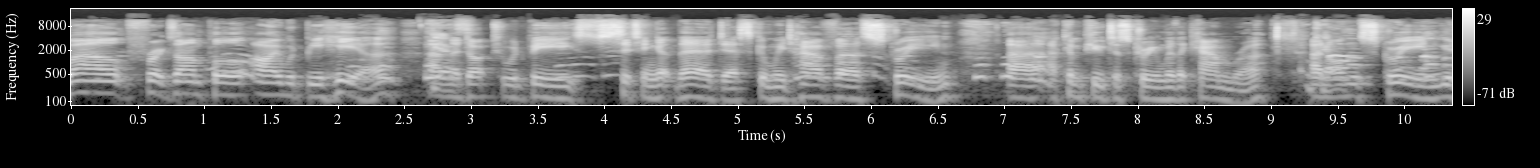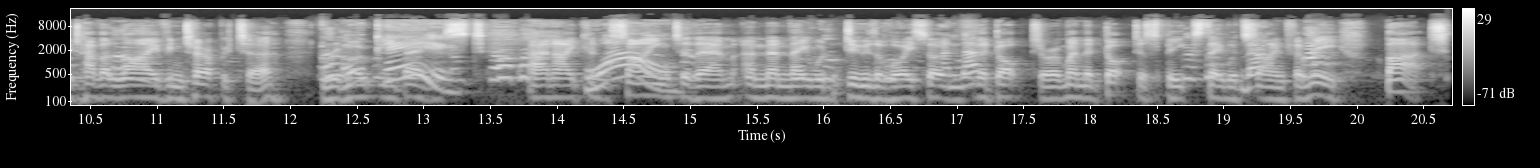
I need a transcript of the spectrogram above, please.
Well, for example, I would be here and Yes. the doctor would be sitting at their desk and we'd have a screen, uh, a computer screen with a camera. And Okay. on screen, you'd have a live interpreter, remotely Okay. based. And I can Wow. sign to them and then they would do the voice over that- the doctor. And when the doctor speaks, they would That- sign for me. But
